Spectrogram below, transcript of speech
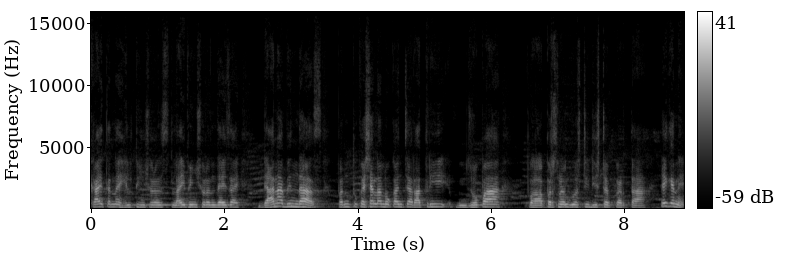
काय त्यांना हेल्थ इन्शुरन्स लाईफ इन्शुरन्स द्यायचा आहे द्या ना बिंदास. परंतु कशाला लोकांच्या रात्री झोपा पर्सनल गोष्टी डिस्टर्ब करता? हे की नाही?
